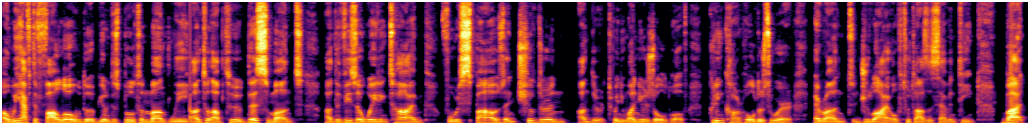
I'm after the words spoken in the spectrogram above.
uh, we have to follow the you know this bulletin monthly until up to this month uh, the visa waiting time for spouse and children under 21 years old of green card holders were around July of 2017 but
